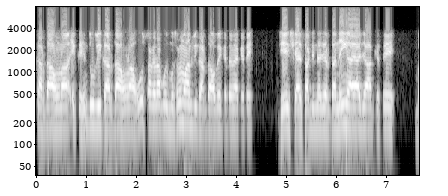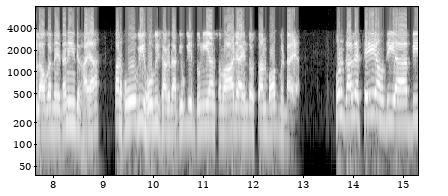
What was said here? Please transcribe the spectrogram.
ਕਰਦਾ ਹੋਣਾ, ਇੱਕ ਹਿੰਦੂ ਵੀ ਕਰਦਾ ਹੋਣਾ, ਹੋ ਸਕਦਾ ਕੋਈ ਮੁਸਲਮਾਨ ਵੀ ਕਰਦਾ ਹੋਵੇ ਕਿਤੇ ਨਾ ਕਿਤੇ। ਜੇ ਸ਼ਾਇਦ ਸਾਡੀ ਨਜ਼ਰ ਤਾਂ ਨਹੀਂ ਆਇਆ ਜਾਂ ਕਿਸੇ ਬਲੌਗਰ ਨੇ ਤਾਂ ਨਹੀਂ ਦਿਖਾਇਆ, ਪਰ ਹੋ ਵੀ ਹੋ ਵੀ ਸਕਦਾ ਕਿਉਂਕਿ ਇਹ ਦੁਨੀਆ, ਸਮਾਜ ਆ, ਹਿੰਦੁਸਤਾਨ ਬਹੁਤ ਵੱਡਾ ਆ। ਹੁਣ ਗੱਲ ਇੱਥੇ ਇਹ ਆਉਂਦੀ ਆ ਵੀ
